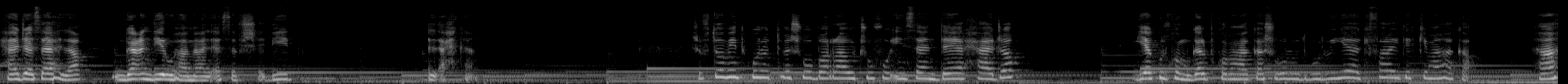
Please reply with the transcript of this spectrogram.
حاجة سهلة وقاع نديروها مع الأسف الشديد الأحكام. شفتوا مين تكونوا تمشوا برا وتشوفوا إنسان داير حاجة ياكلكم قلبكم هكا شغل وتقولوا يا كيف راه يدير كيما هكا؟ ها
